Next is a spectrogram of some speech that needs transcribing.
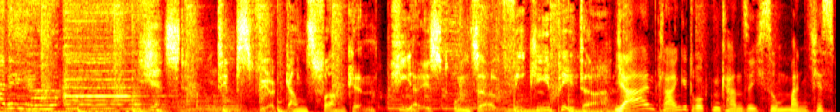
Radio F. Jetzt Tipps für ganz Franken. Hier ist unser Wiki Peter. Ja, im Kleingedruckten kann sich so manches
